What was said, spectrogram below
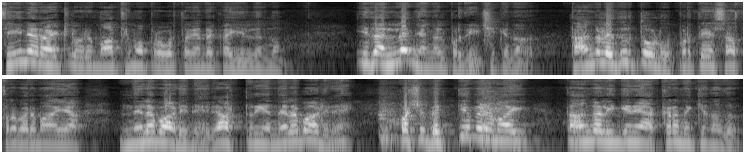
സീനിയർ ആയിട്ടുള്ള ഒരു മാധ്യമ പ്രവർത്തകന്റെ കയ്യിൽ നിന്നും ഇതല്ല ഞങ്ങൾ പ്രതീക്ഷിക്കുന്നത്. താങ്കൾ എതിർത്തോളൂ. പ്രത്യയശാസ്ത്രപരമായ നിലപാടിനെ രാഷ്ട്രീയ നിലപാടിനെ. പക്ഷെ വ്യക്തിപരമായി താങ്കൾ ഇങ്ങനെ ആക്രമിക്കുന്നത്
